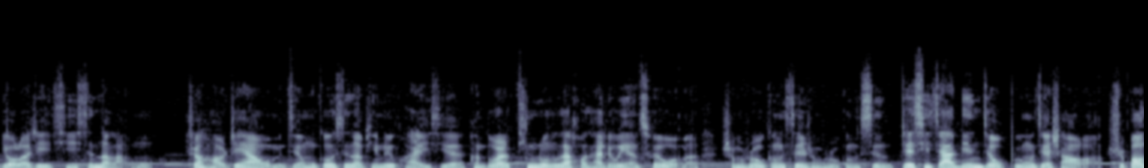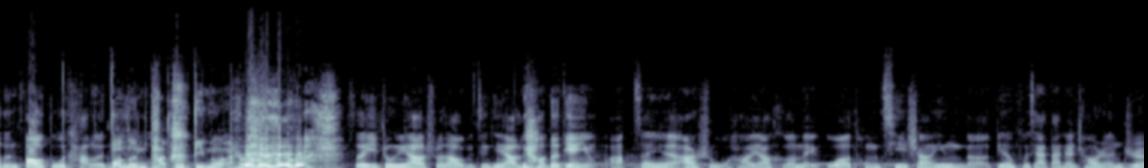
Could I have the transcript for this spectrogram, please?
有了这一期新的栏目，正好这样，我们节目更新的频率快一些。很多听众都在后台留言催我们什么时候更新，什么时候更新。这期嘉宾就不用介绍了，是鲍伦鲍读塔伦鲍伦塔图蒂诺是吧？所以终于要说到我们今天要聊的电影了。三月二十五号要和美国同期上映的《蝙蝠侠大战超人之》。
